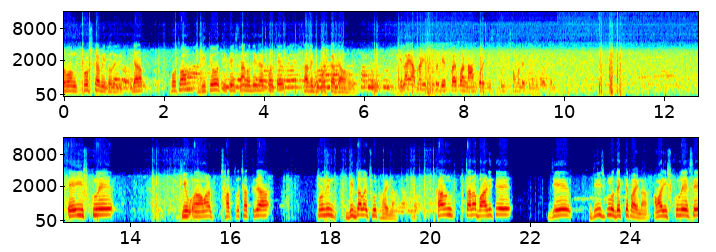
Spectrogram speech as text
এবং পুরস্কার বিতরণী। যারা প্রথম দ্বিতীয় তৃতীয় স্থান অধিকার করেছে তাদেরকে পুরস্কার দেওয়া হবে। জেলায় আপনার স্কুল বেশ কয়েকবার নাম করেছে স্কুল সম্বন্ধে একটু যদি বলতেন। এই স্কুলে কি আমার ছাত্রছাত্রীরা কোনোদিন বিদ্যালয় ছুট হয় না। কারণ তারা বাড়িতে যে জিনিসগুলো দেখতে পায় না। আমার স্কুলে এসে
